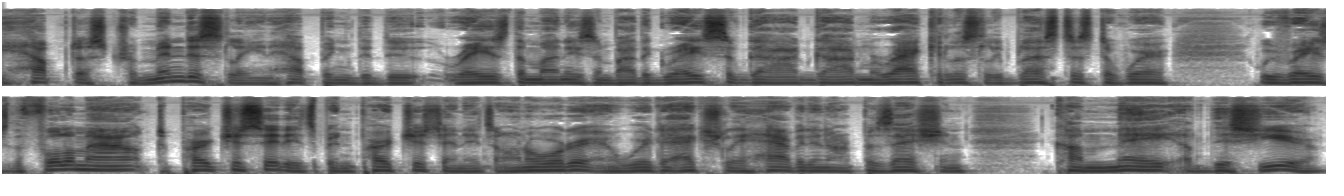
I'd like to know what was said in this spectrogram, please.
helped us tremendously in helping to do raise the monies. And by the grace of God, God miraculously blessed us to where we've raised the full amount to purchase it. It's been purchased and it's on order, and we're to actually have it in our possession come May of this year.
